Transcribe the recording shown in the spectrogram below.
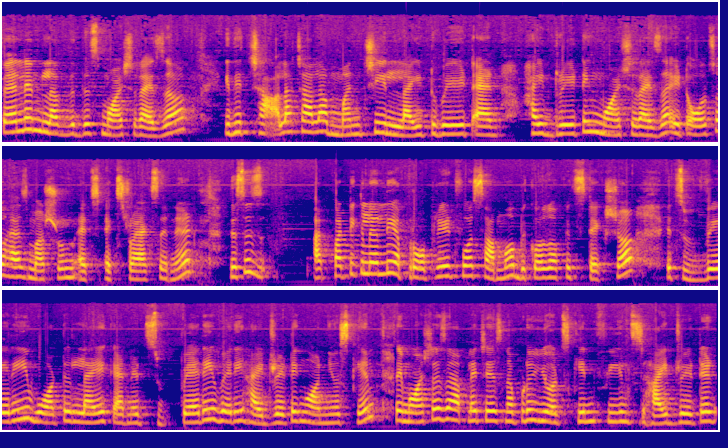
fell in love with this moisturiser ఇది చాలా చాలా మంచి lightweight and hydrating moisturiser it also has mushroom extracts in it this is Uh, particularly appropriate for summer because of its texture. It's very water like and it's very very hydrating on your skin. So ఈ మాయిశ్చరైజర్ అప్లై చేసినప్పుడు your skin feels hydrated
